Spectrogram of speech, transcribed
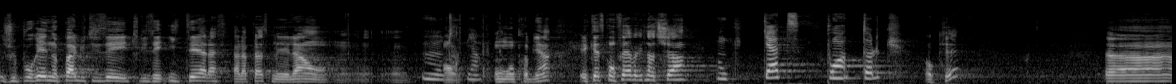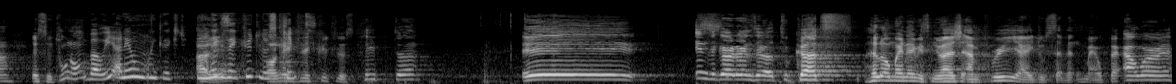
Je pourrais ne pas l'utiliser, utiliser IT à la, à la place, mais là, on, On montre on- bien. on montre bien. Et qu'est-ce qu'on fait avec notre chat? Donc 4.talk. Ok. Euh, et c'est tout, non? Bah oui, allez, on exécute, on Allez, exécute le on script. exécute le script. Et in the garden there are two cats. Hello, my name is Nuage. I'm free. I do 7 miles per hour.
